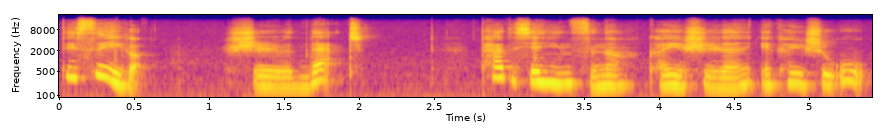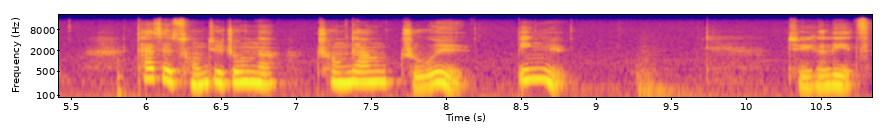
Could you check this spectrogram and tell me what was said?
第四一个是 that，它的先行词呢可以是人，也可以是物，它在从句中呢充当主语、宾语。举一个例子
